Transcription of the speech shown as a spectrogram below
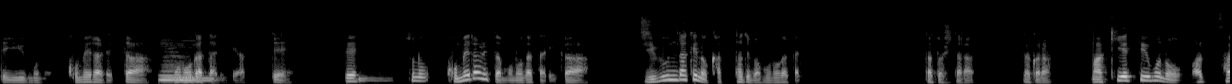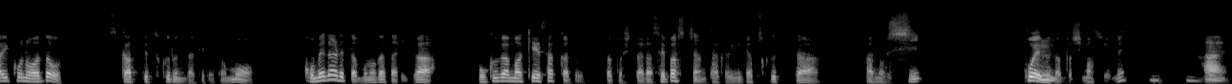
ていうものに込められた物語であって、うん。その込められた物語が自分だけのか、例えば物語だとしたら、だから、蒔絵っていうものをわ最高の技を使って作るんだけれども、込められた物語が、僕が蒔絵作家だったとしたら、セバスチャン高木が作った、あの詩、ポエムだとしますよね。はい。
